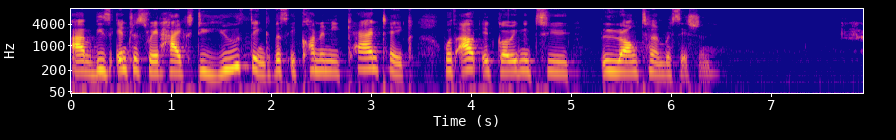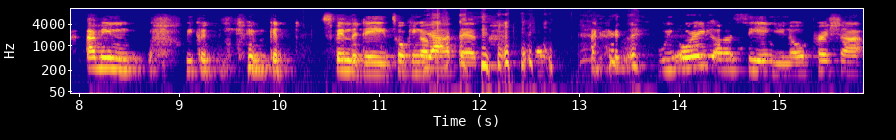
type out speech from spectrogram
um, these interest rate hikes do you think this economy can take without it going into long term recession? I mean, we could we could spend the day talking about yeah. that. we already are seeing, you know, pressure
